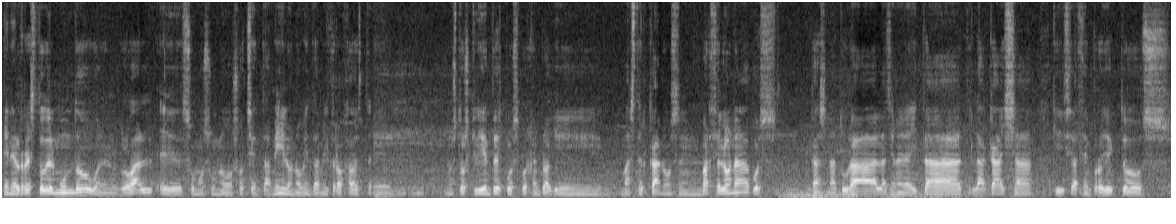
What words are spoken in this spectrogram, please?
En el resto del mundo, o en el global, eh, somos unos 80.000 o 90.000 trabajadores. nuestros clientes, pues por ejemplo aquí más cercanos en Barcelona, pues Gas Natural, la Generalitat, la Caixa, aquí se hacen proyectos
